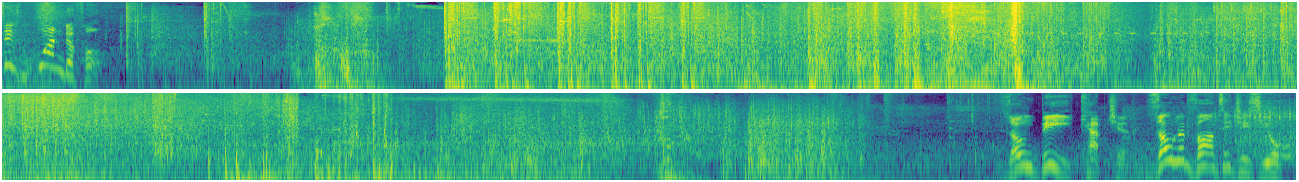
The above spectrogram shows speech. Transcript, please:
This is wonderful! Zone B captured. Zone advantage is yours.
